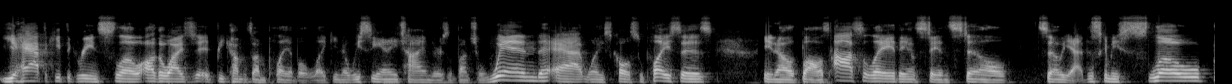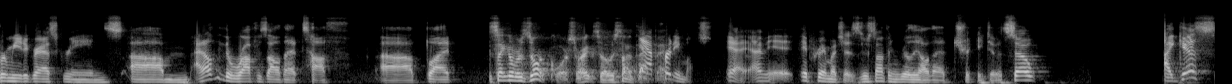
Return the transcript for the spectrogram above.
You have to keep the greens slow, otherwise it becomes unplayable. Like you know, we see anytime there's a bunch of wind at one of these coastal places, you know, balls oscillate, they don't stand still. So yeah, this is gonna be slow Bermuda grass greens. Um, I don't think the rough is all that tough, uh, but It's like a resort course, right? So it's not that yeah, bad. pretty much. Yeah, I mean, it, it pretty much is. There's nothing really all that tricky to it. So, I guess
